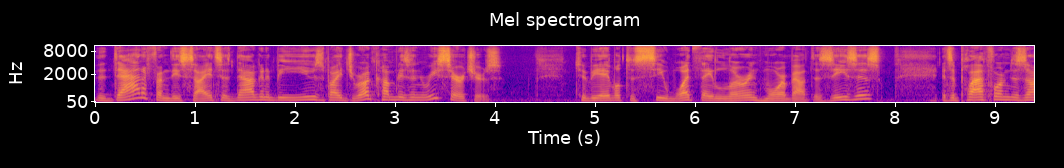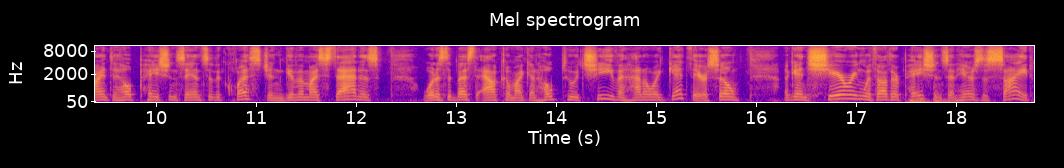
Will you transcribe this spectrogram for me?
the data from these sites is now going to be used by drug companies and researchers to be able to see what they learned more about diseases. It's a platform designed to help patients answer the question given my status, what is the best outcome I can hope to achieve and how do I get there? So, again, sharing with other patients, and here's the site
